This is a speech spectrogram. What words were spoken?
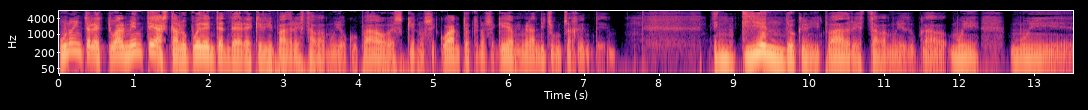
uno intelectualmente hasta lo puede entender, es que mi padre estaba muy ocupado, es que no sé cuánto, es que no sé qué, a mí me lo han dicho mucha gente. Entiendo que mi padre estaba muy educado, muy, muy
